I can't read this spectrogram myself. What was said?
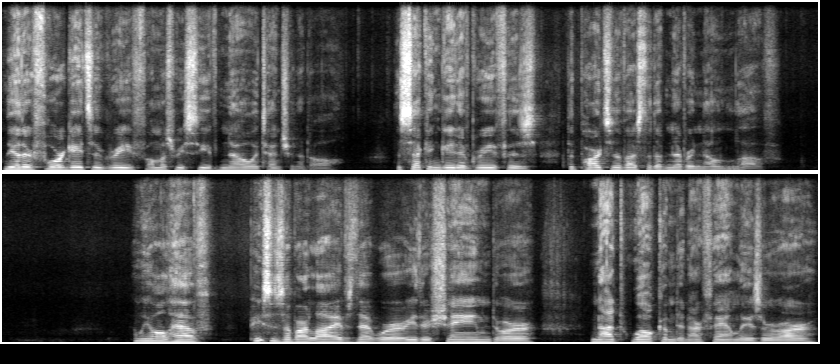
The other four gates of grief almost receive no attention at all. The second gate of grief is the parts of us that have never known love. And we all have pieces of our lives that were either shamed or not welcomed in our families or our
